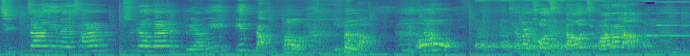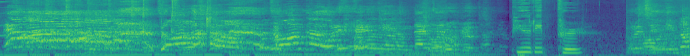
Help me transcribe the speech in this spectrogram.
직장인의 삶 수련할 의향이 있다. 어, 있다. 어! 제발 거짓 나오지 말아라. 야! 조만간, 조만간 우리 대리님 날짜. 뷰티풀 우리 주님. 다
